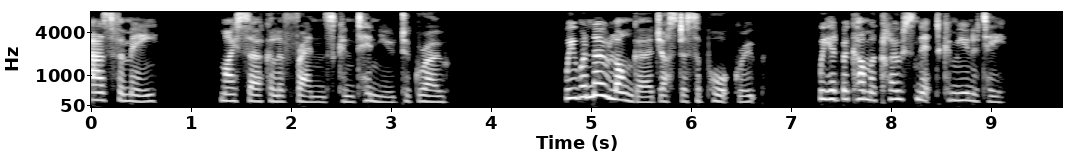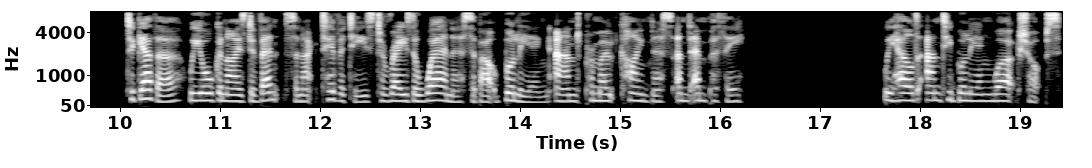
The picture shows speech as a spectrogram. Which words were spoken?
As for me, my circle of friends continued to grow. We were no longer just a support group, we had become a close knit community Together, we organised events and activities to raise awareness about bullying and promote kindness and empathy. We held anti bullying workshops,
